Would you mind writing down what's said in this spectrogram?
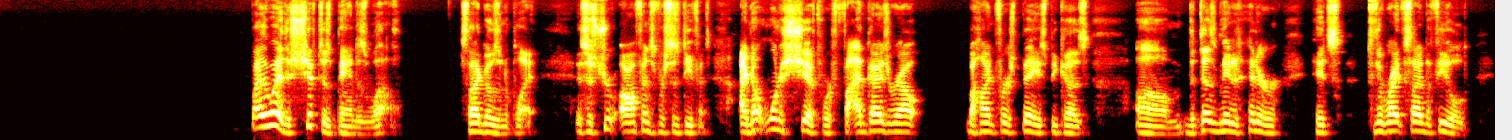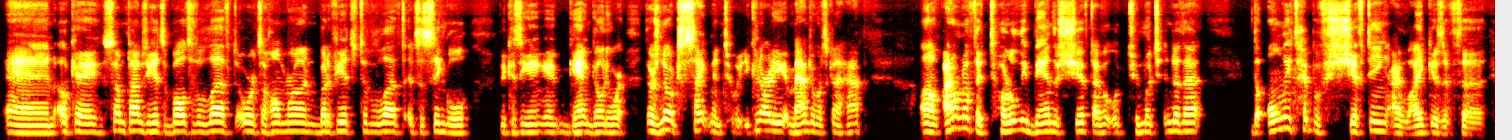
By the way, the shift is banned as well. So that goes into play. This is true offense versus defense. I don't want to shift where five guys are out behind first base because Um, the designated hitter hits to the right side of the field. And okay, sometimes he hits a ball to the left or it's a home run, but if he hits to the left, it's a single because he can't go anywhere. There's no excitement to it. You can already imagine what's going to happen. Um, I don't know if they totally banned the shift. I haven't looked too much into that. The only type of shifting I like is if the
